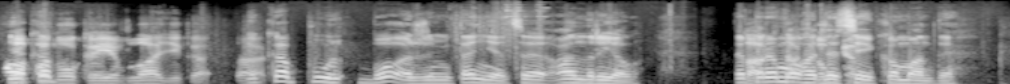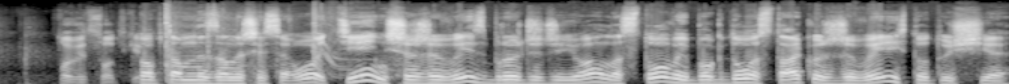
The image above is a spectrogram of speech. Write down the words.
папа яка- нокає Владіка. Так, Яка пу... Боже мій, та ні, це Unreal. Це Так, перемога так, для добре. цієї команди. 100%. Топ там не залишився. О, тінь ще живий, з GGUA, ластовий, Богдос також живий. Хто тут ще?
